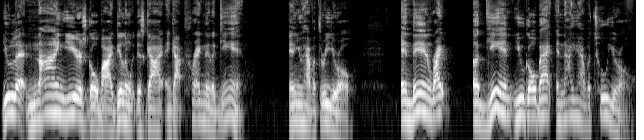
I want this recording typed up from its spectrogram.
you let nine years go by dealing with this guy and got pregnant again. And you have a three year old. And then, right again, you go back and now you have a two year old.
